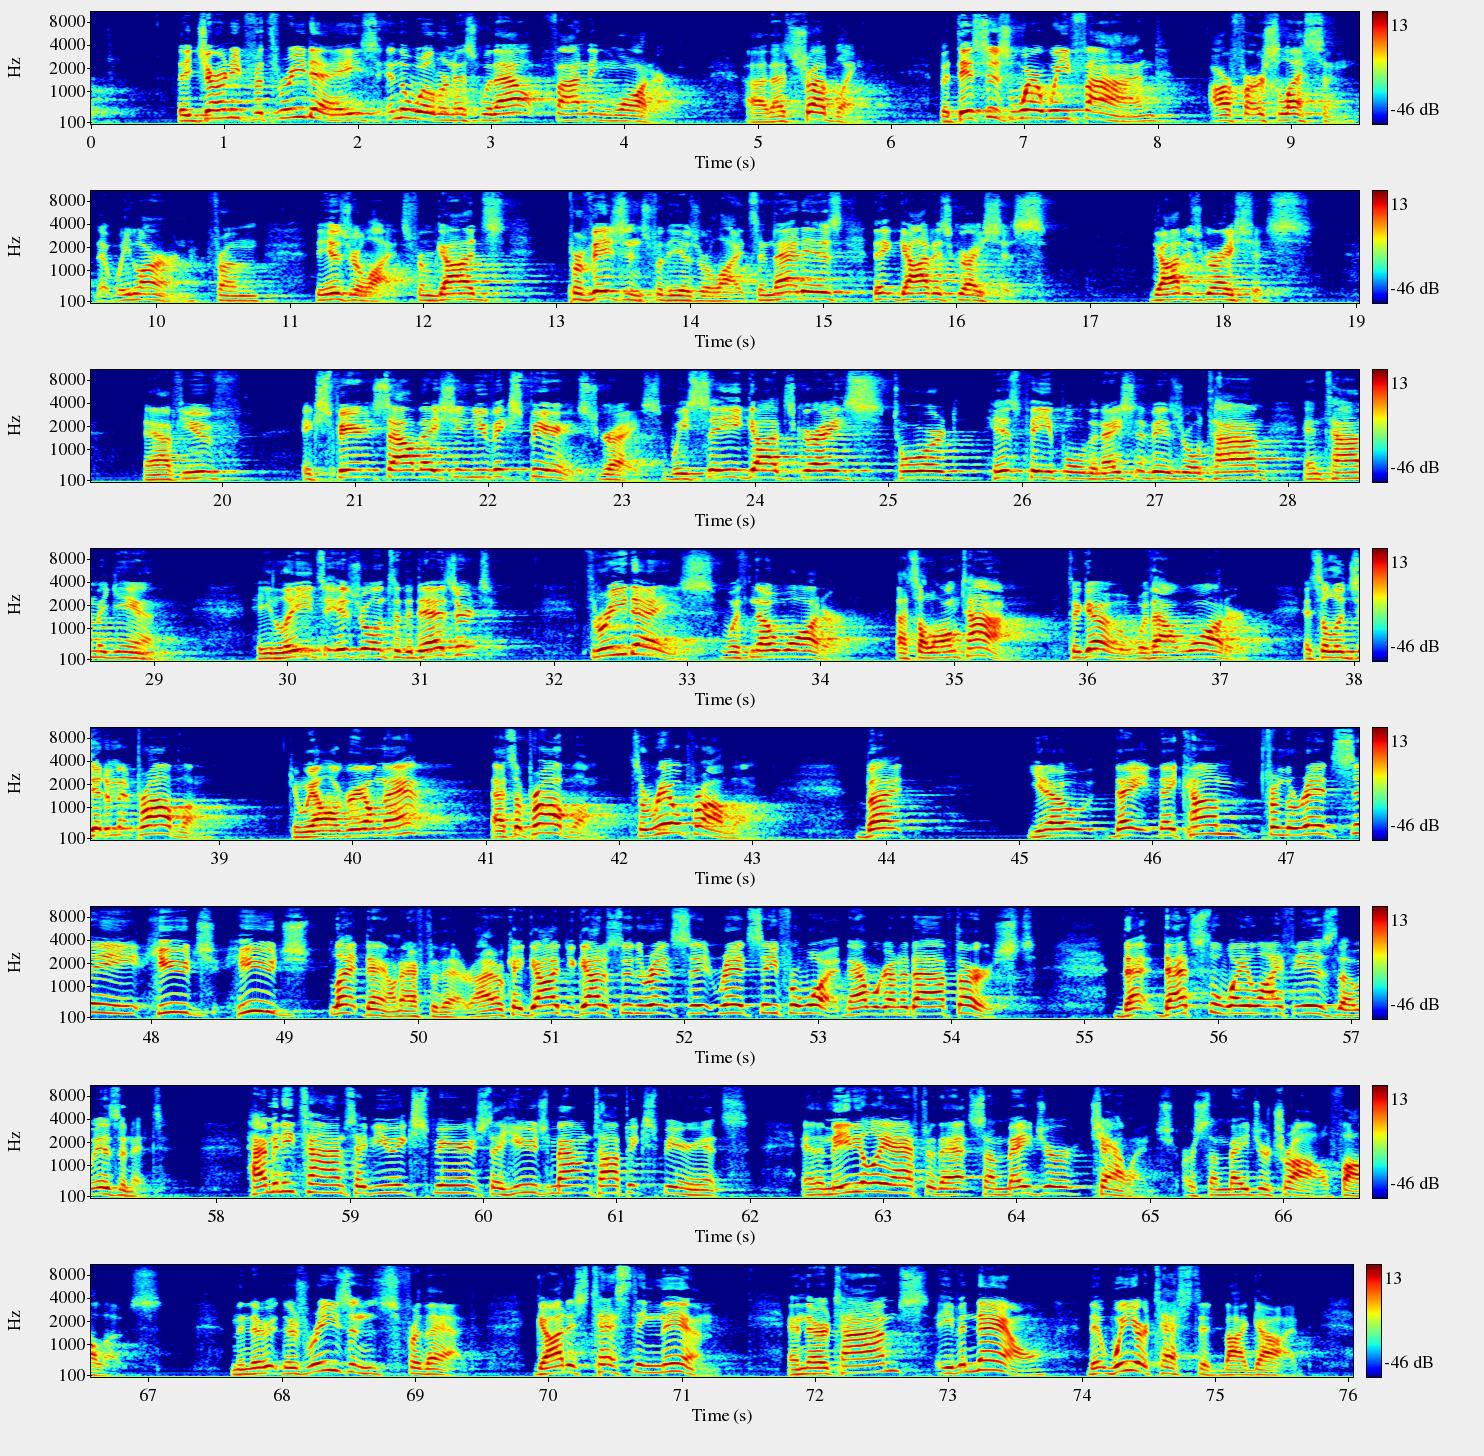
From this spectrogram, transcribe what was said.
They journeyed for three days in the wilderness without finding water. Uh, that's troubling. But this is where we find our first lesson that we learn from the Israelites, from God's provisions for the Israelites, and that is that God is gracious. God is gracious. Now, if you've experienced salvation, you've experienced grace. We see God's grace toward his people, the nation of Israel, time and time again. He leads Israel into the desert, three days with no water. That's a long time to go without water. It's a legitimate problem. Can we all agree on that? That's a problem. It's a real problem. But, you know, they, they come from the Red Sea, huge, huge letdown after that, right? Okay, God, you got us through the Red Sea, Red sea for what? Now we're going to die of thirst. That, that's the way life is, though, isn't it? How many times have you experienced a huge mountaintop experience and immediately after that, some major challenge or some major trial follows? I mean, there, there's reasons for that. God is testing them. And there are times, even now, that we are tested by God.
